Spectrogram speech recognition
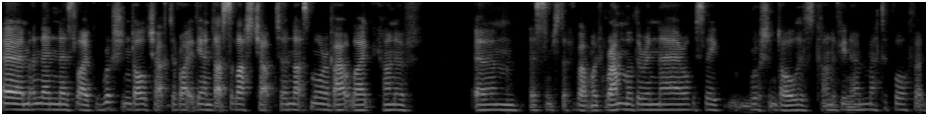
Um, and then there's like Russian doll chapter right at the end. That's the last chapter, and that's more about like kind of um there's some stuff about my grandmother in there. Obviously, Russian doll is kind of, you know, metaphor for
